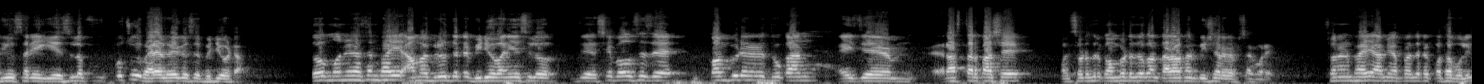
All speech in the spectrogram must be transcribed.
ভিউ ছাড়িয়ে গিয়েছিল। প্রচুর ভাইরাল হয়ে গেছে ভিডিওটা তো মনির হাসান ভাই আমার বিরুদ্ধে একটা ভিডিও বানিয়েছিল, যে সে বলছে যে কম্পিউটারের দোকান, এই যে রাস্তার পাশে, ছোট ছোট কম্পিউটার দোকান তারা এখন বিশাল ব্যবসা করে। শোনেন ভাই, আমি আপনাদের কথা বলি।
